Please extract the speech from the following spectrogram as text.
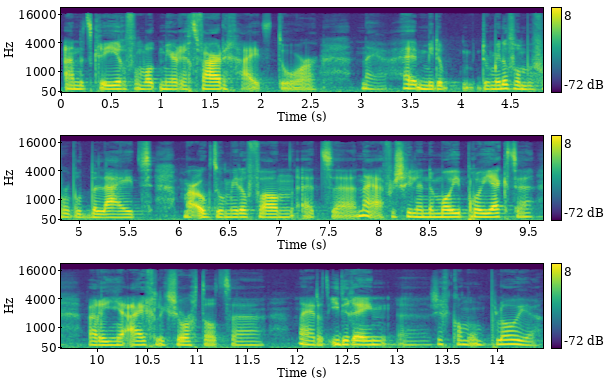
Aan het creëren van wat meer rechtvaardigheid door, nou ja, middel, door middel van bijvoorbeeld beleid, maar ook door middel van het, uh, nou ja, verschillende mooie projecten waarin je eigenlijk zorgt dat, uh, nou ja, dat iedereen uh, zich kan ontplooien.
